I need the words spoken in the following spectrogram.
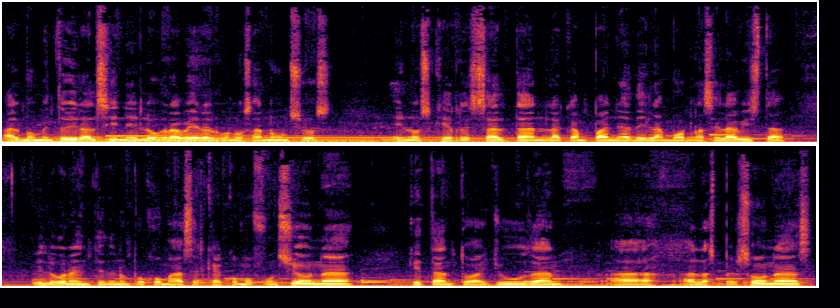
al momento de ir al cine logra ver algunos anuncios en los que resaltan la campaña del amor nace la vista y logran entender un poco más acerca de cómo funciona, qué tanto ayudan a, a las personas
